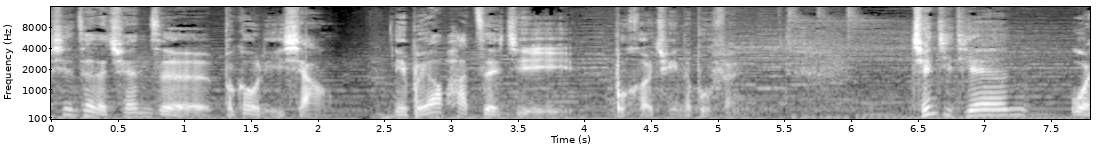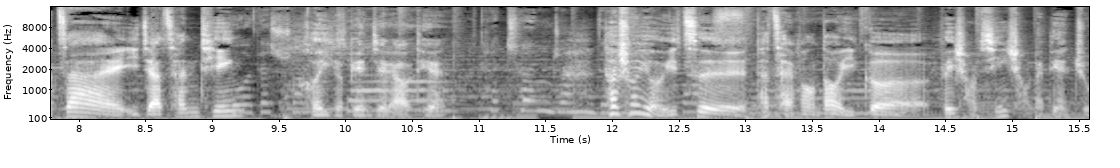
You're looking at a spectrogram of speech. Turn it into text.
现在的圈子不够理想，你不要怕自己不合群的部分。前几天我在一家餐厅和一个编辑聊天。他说有一次，他采访到一个非常欣赏的店主，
